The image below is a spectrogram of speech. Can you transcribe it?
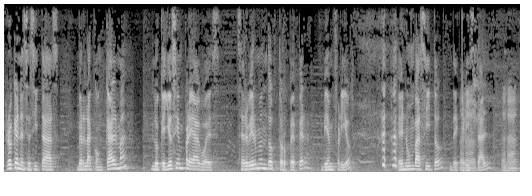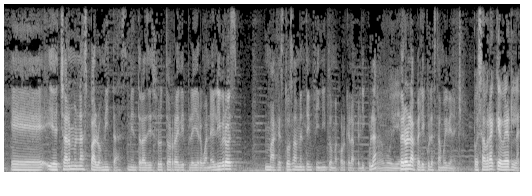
creo que necesitas verla con calma. Lo que yo siempre hago es servirme un Dr. Pepper bien frío en un vasito de Ajá. cristal Ajá. eh, y echarme unas palomitas mientras disfruto Ready Player One. El libro es majestuosamente infinito mejor que la película, Ah, muy bien. pero la película está muy bien hecha. Pues habrá que verla.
